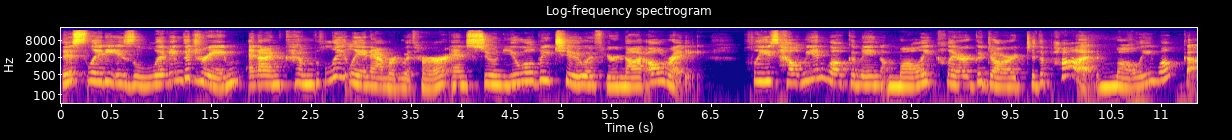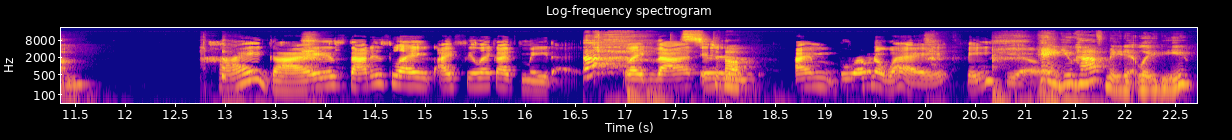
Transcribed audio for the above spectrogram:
This lady is living the dream, and I'm completely enamored with her, and soon you will be too if you're not already. Please help me in welcoming Molly Claire Goddard to the pod. Molly, welcome. Hi, guys. That is like, I feel like I've made it. Like, that is, Stop. I'm blown away. Thank you. Hey, you have made it, lady.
